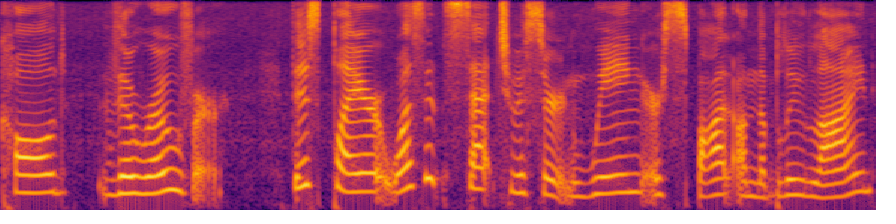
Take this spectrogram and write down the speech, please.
called the Rover. This player wasn't set to a certain wing or spot on the blue line,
